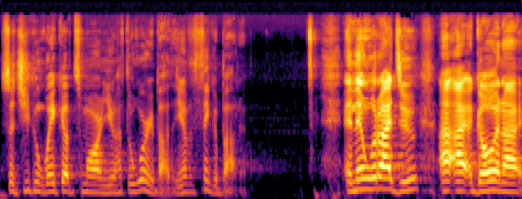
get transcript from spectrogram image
so that you can wake up tomorrow and you don't have to worry about it. You don't have to think about it. And then what I do, I, I, go and I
